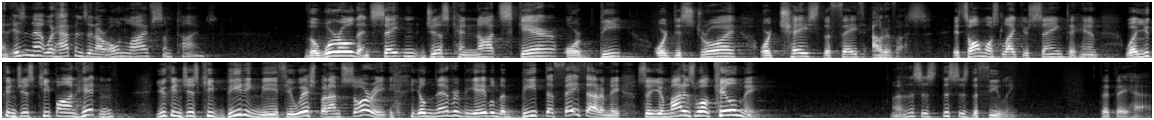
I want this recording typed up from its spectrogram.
And isn't that what happens in our own lives sometimes? The world and Satan just cannot scare or beat or destroy or chase the faith out of us. It's almost like you're saying to him, well, you can just keep on hitting, you can just keep beating me if you wish, but I'm sorry, you'll never be able to beat the faith out of me, so you might as well kill me. And this, is, this is the feeling that they have,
